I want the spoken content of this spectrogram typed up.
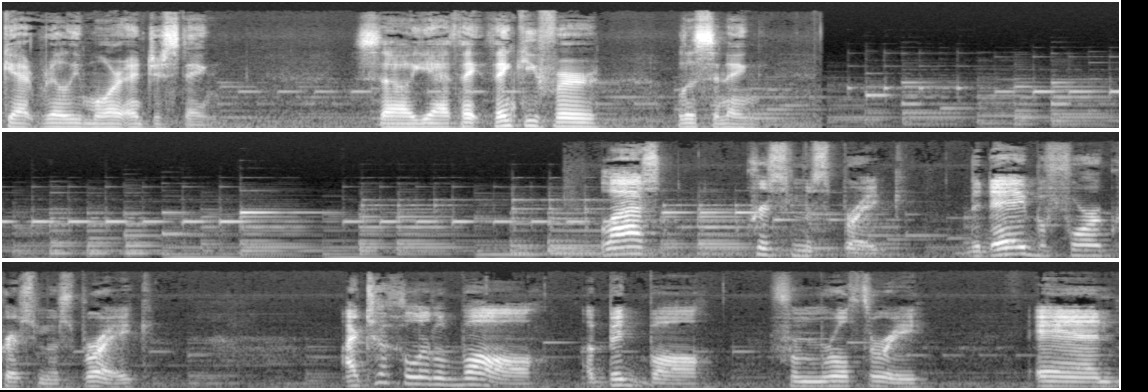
get really more interesting. So yeah, th- thank you for listening. last Christmas break, the day before Christmas break, I took a little ball, a big ball, from Rule 3, and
